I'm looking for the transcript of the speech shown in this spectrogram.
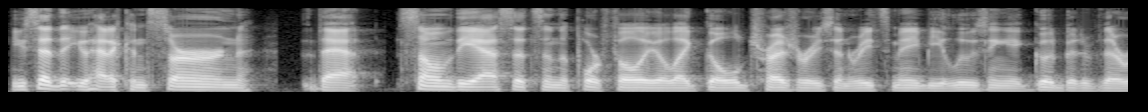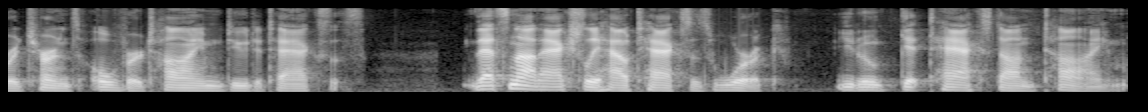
You said that you had a concern that some of the assets in the portfolio, like gold, treasuries, and REITs, may be losing a good bit of their returns over time due to taxes. That's not actually how taxes work. You don't get taxed on time.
